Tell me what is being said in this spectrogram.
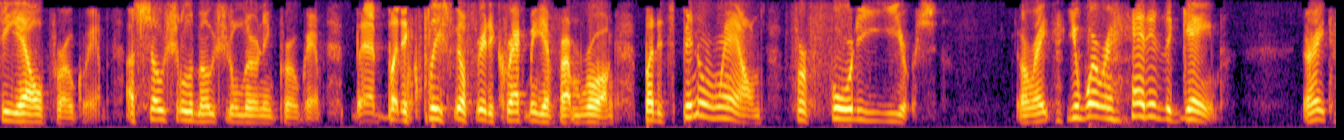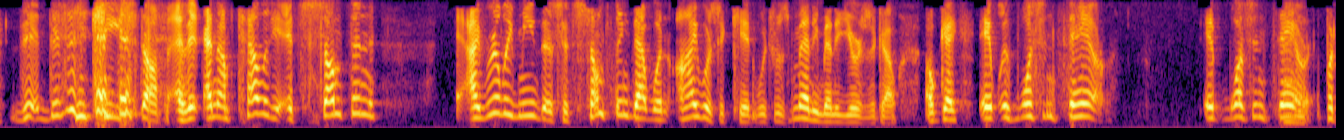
SEL program, a social emotional learning program. But, but please feel free to correct me if I'm wrong. But it's been around for 40 years. All right, you were ahead of the game. All right, this is key stuff, and it, and I'm telling you, it's something. I really mean this. It's something that when I was a kid, which was many, many years ago, okay, it, it wasn't there. It wasn't there. But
